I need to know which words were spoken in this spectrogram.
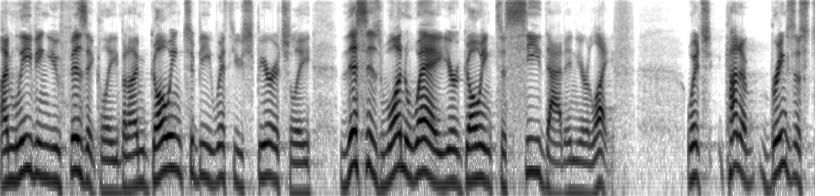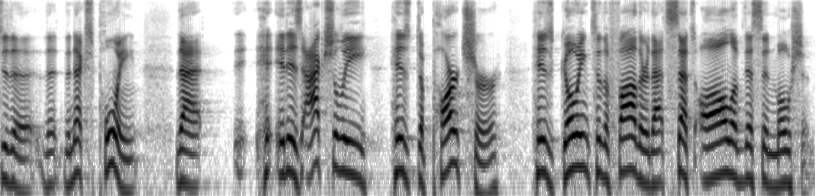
I'm leaving you physically, but I'm going to be with you spiritually. This is one way you're going to see that in your life, which kind of brings us to the, the, the next point that it is actually his departure, his going to the Father, that sets all of this in motion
